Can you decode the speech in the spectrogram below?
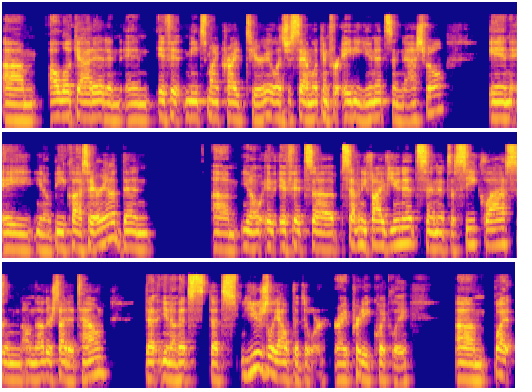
Um, I'll look at it and and if it meets my criteria, let's just say I'm looking for 80 units in Nashville in a you know B class area, then um, you know, if, if it's uh 75 units and it's a C class and on the other side of town, that you know, that's that's usually out the door, right? Pretty quickly. Um, but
